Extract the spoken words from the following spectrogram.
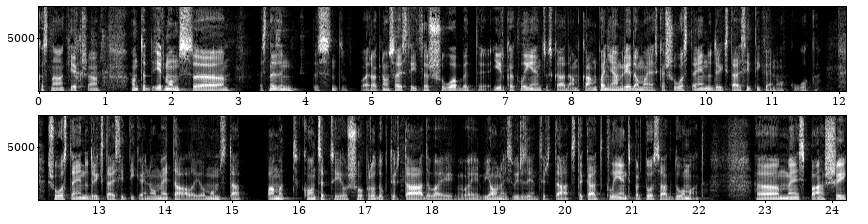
kas nāk iekšā. Un tad ir mums, uh, es nezinu, tas vairāk nav saistīts ar šo, bet ir, ka klients uz kādām kampaņām ir iedomājies, ka šo stendu drīkst taisīt tikai no koka. Šo stendu drīkst taisīt tikai no metāla, jo mums tā pamat koncepcija uz šo produktu ir tāda, vai, vai jaunais virziens ir tāds. Tā kā klienti par to sāk domāt. Uh, mēs paši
